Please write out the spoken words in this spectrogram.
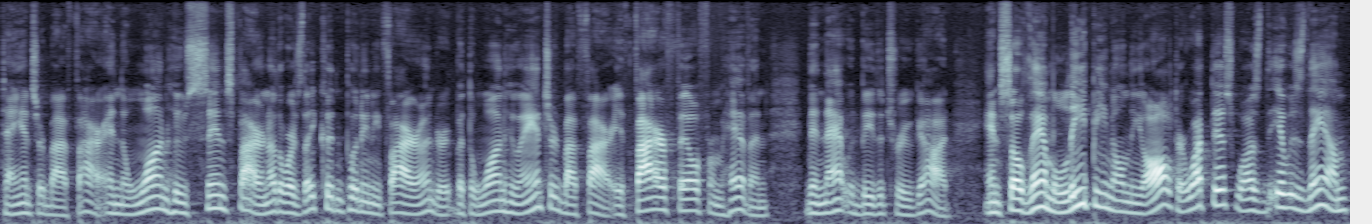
to answer by fire. And the one who sends fire, in other words, they couldn't put any fire under it, but the one who answered by fire, if fire fell from heaven, then that would be the true God. And so, them leaping on the altar, what this was, it was them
